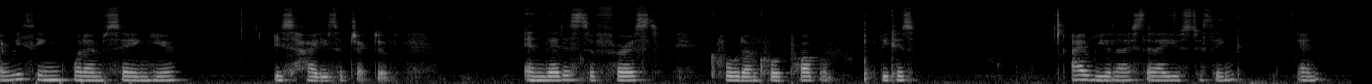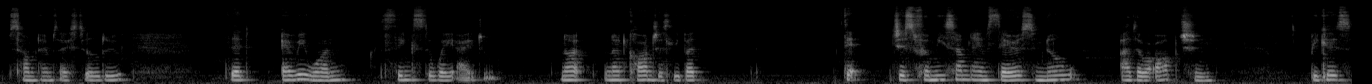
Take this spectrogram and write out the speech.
everything what I'm saying here is highly subjective. And that is the first quote unquote problem. Because I realized that I used to think, and sometimes I still do, that everyone thinks the way I do. Not not consciously, but that just for me sometimes there is no other option because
